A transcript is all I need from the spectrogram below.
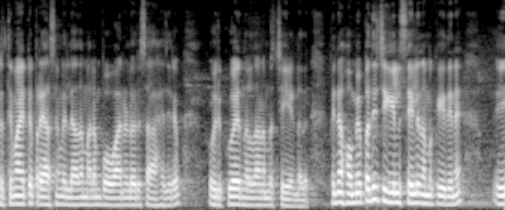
കൃത്യമായിട്ട് പ്രയാസങ്ങളില്ലാതെ മലം പോകാനുള്ള ഒരു സാഹചര്യം ഒരുക്കുക എന്നുള്ളതാണ് നമ്മൾ ചെയ്യേണ്ടത്. പിന്നെ ഹോമിയോപ്പതി ചികിത്സയിൽ നമുക്ക് ഇതിന് ഈ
